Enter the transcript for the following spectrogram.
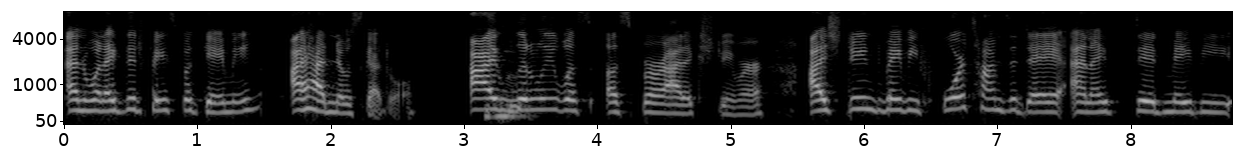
and when i did facebook gaming i had no schedule i Mhm. literally was a sporadic streamer i streamed maybe 4 times a day and i did maybe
